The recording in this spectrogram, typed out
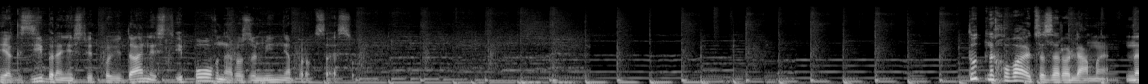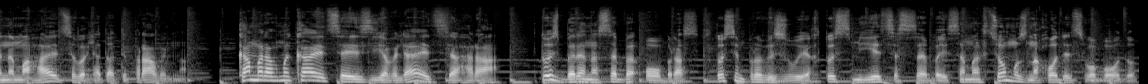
як зібраність, відповідальність і повне розуміння процесу. Тут не ховаються за ролями, не намагаються виглядати правильно. Камера вмикається і з'являється гра. Хтось бере на себе образ, хтось імпровізує, хтось сміється з себе і саме в цьому знаходить свободу.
